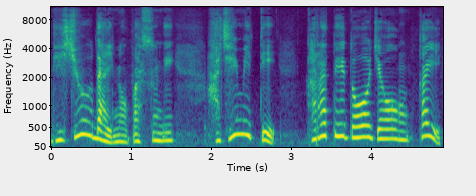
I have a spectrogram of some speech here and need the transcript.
20代のバスに初めて空手道場んかい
